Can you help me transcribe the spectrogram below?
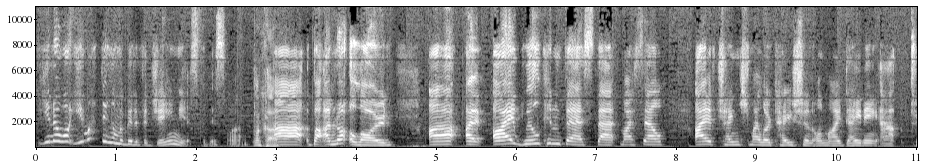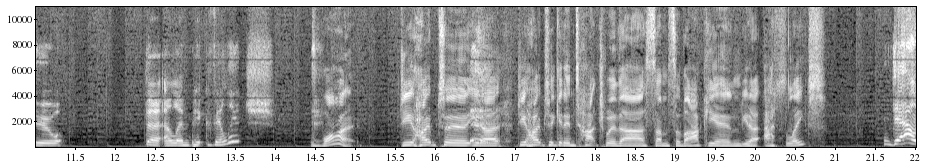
you know what? You might think I'm a bit of a genius for this one. Okay. Uh, but I'm not alone. Uh, I, I will confess that myself, I have changed my location on my dating app to the Olympic Village. Why? Do you hope to, you know, do you hope to get in touch with uh, some Slovakian, you know, athlete? Yeah,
